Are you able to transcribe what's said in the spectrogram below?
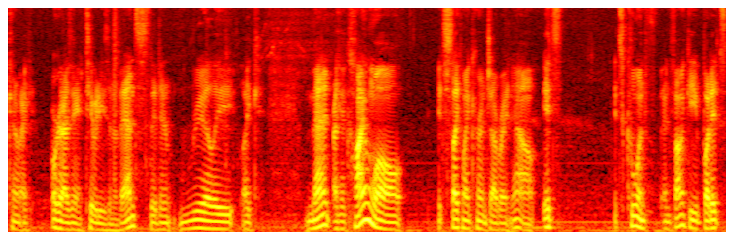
kind of like organizing activities and events. They didn't really like man like a climb wall. It's like my current job right now. It's it's cool and, and funky, but it's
